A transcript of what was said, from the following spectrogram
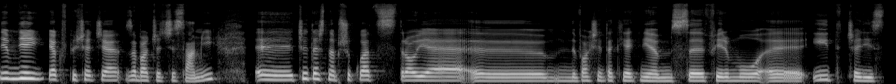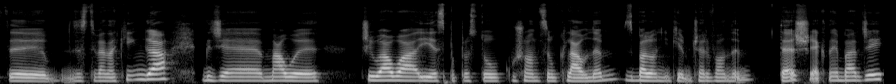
Niemniej, jak wpiszecie, zobaczycie sami. Yy, czy też na przykład stroje yy, właśnie takie jak, nie wiem, z filmu yy, It, czyli z, ze Stephena Kinga, gdzie mały Chihuahua jest po prostu kuszącym klaunem z balonikiem czerwonym. Też jak najbardziej.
